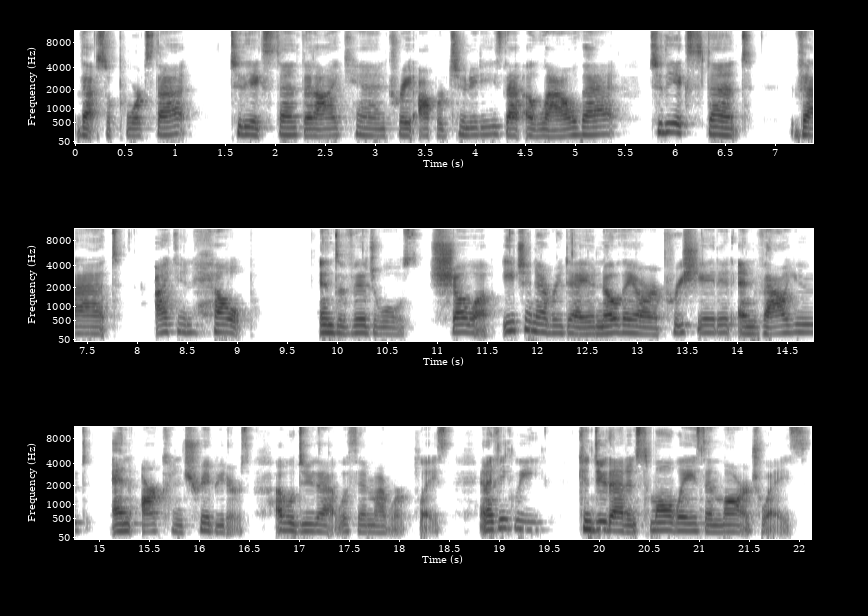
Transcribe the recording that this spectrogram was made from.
that supports that, to the extent that I can create opportunities that allow that, to the extent that I can help individuals show up each and every day and know they are appreciated and valued and are contributors. I will do that within my workplace. And I think we can do that in small ways and large ways.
